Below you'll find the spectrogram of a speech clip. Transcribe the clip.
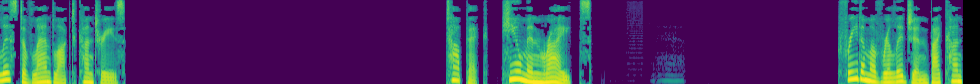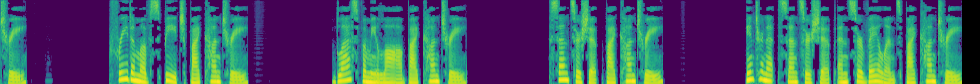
List of landlocked countries. Topic. Human rights. Freedom of religion by country. Freedom of speech by country. Blasphemy law by country. Censorship by country. Internet censorship and surveillance by country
